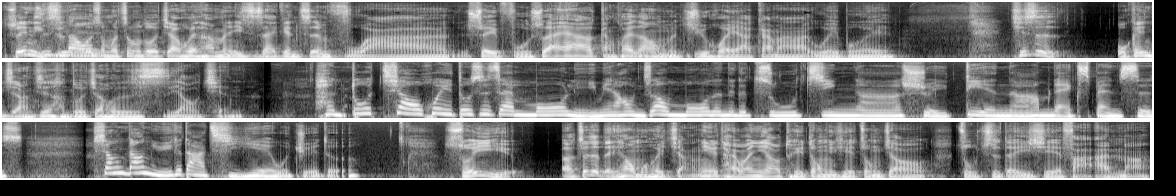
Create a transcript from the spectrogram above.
所以你知道为什么这么多教会他们一直在跟政府啊说服说，哎呀，赶快让我们聚会啊，干嘛？会不会？其实我跟你讲，其实很多教会都是死要钱的。很多教会都是在 mall 里面，然后你知道 mall 的那个租金啊、水电啊，他们的 expenses 相当于一个大企业，我觉得。所以，呃，这个等一下我们会讲，因为台湾要推动一些宗教组织的一些法案嘛，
